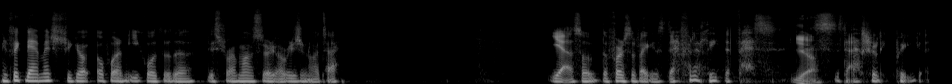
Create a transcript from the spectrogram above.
inflict damage to your opponent equal to the destroy monster original attack. Yeah, so the first effect is definitely the best. Yeah. It's it's actually pretty good.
